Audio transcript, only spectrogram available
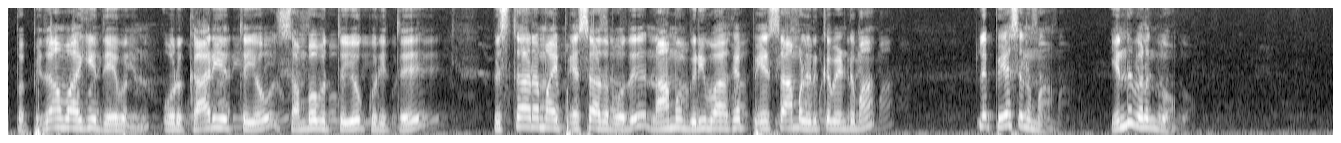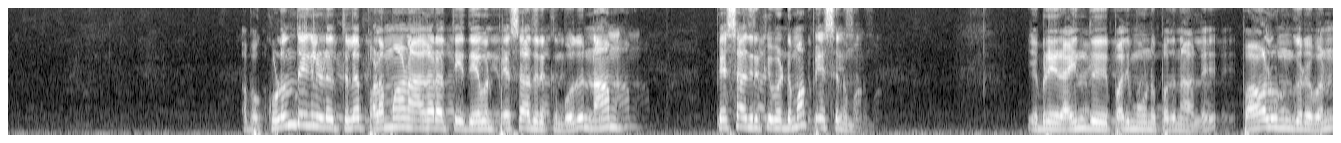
இப்போ பிதாவாகிய தேவன் ஒரு காரியத்தையோ சம்பவத்தையோ குறித்து விஸ்தாரமாய் பேசாத போது நாமும் விரிவாக பேசாமல் இருக்க வேண்டுமா? இல்லை பேசணுமா? என்ன விளங்கும்? அப்போ குழந்தைகளிடத்தில் பலமான ஆகாரத்தை தேவன் பேசாதிருக்கும் போது நாம் பேசாதிருக்க வேண்டுமா பேசணுமா? எப்ரேர் ஐந்து பதிமூணு பதினாலு பாலுண்கிறவன்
